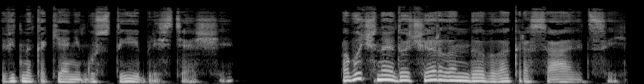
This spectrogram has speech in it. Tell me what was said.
видно, какие они густые и блестящие. Побочная дочь Эрланда была красавицей,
